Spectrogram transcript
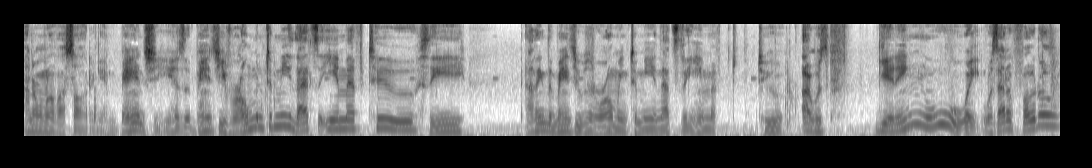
I don't know if I saw it again. Banshee. Is the Banshee roaming to me? That's the EMF 2. See? I think the Banshee was roaming to me and that's the EMF 2. I was getting. Ooh, wait, was that a photo?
